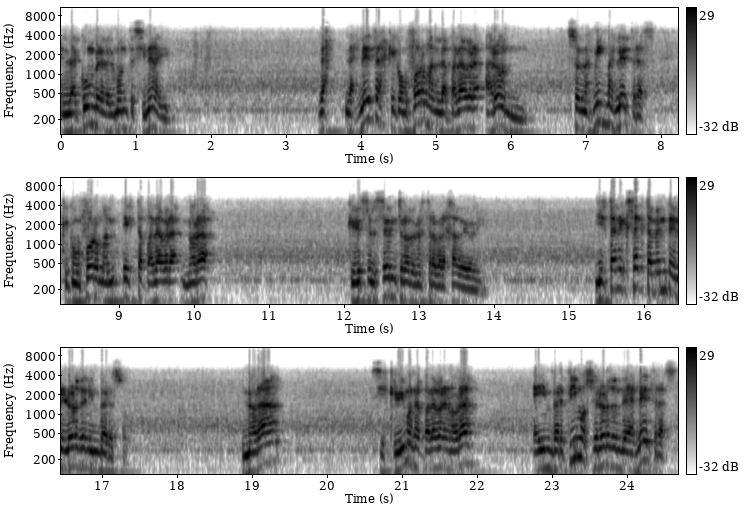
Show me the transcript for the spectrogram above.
en la cumbre del monte Sinai. Las, las letras que conforman la palabra Aarón son las mismas letras que conforman esta palabra Norá, que es el centro de nuestra braja de hoy. Y están exactamente en el orden inverso. Norá, si escribimos la palabra Norá e invertimos el orden de las letras,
